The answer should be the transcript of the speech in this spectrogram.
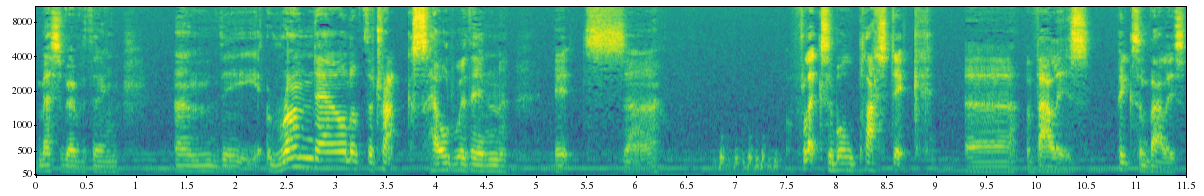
mess of everything, and the rundown of the tracks held within its uh, flexible plastic uh, valleys, peaks and valleys.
